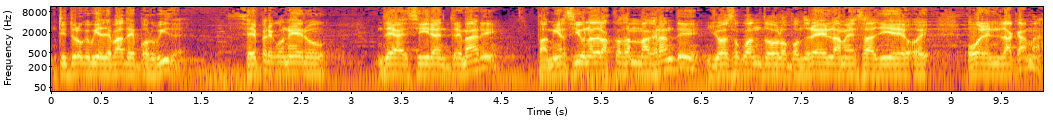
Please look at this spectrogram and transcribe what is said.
un título que voy a llevar de por vida. Ser pregonero de Alcira Entre Mares, para mí ha sido una de las cosas más grandes. Yo eso cuando lo pondré en la mesa allí o, o en la cama,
